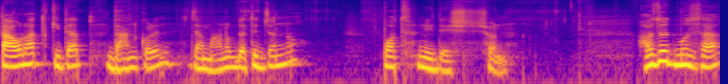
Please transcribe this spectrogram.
তাওরাত কিতাব দান করেন, যা মানব জাতির জন্য পথ নির্দেশন। হজরত মুসা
